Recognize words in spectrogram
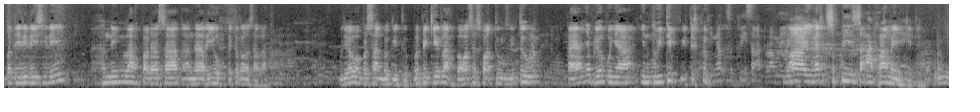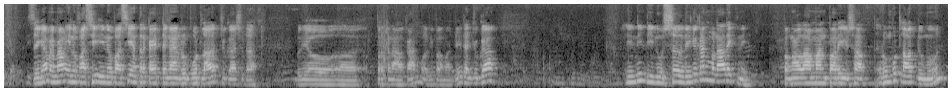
berdiri di sini, heninglah pada saat Anda riuh, itu kalau salah. Beliau berpesan begitu, berpikirlah bahwa sesuatu itu kayaknya beliau punya intuitif gitu. Ingat sepi saat ramai. Ah, ingat sepi saat ramai gitu. Sehingga memang inovasi-inovasi yang terkait dengan rumput laut juga sudah beliau uh, perkenalkan melalui Pak Made dan juga ini di Nusa ini kan menarik nih. Pengalaman pariwisata rumput laut Dumun,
